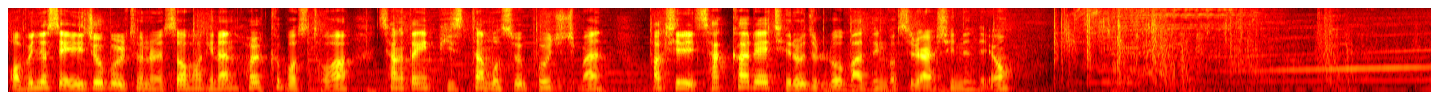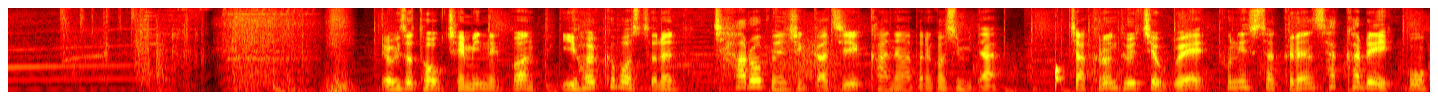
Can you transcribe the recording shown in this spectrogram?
어벤져스 에이지 오브 울트론에서 확인한 헐크버스터와 상당히 비슷한 모습을 보여주지만 확실히 사카르의 재료들로 만든 것을 알 수 있는데요. 여기서 더욱 재밌는 건 이 헐크버스터는 차로 변신까지 가능하다는 것입니다. 자, 그럼 도대체 왜 토니 스타크는 사카르에 있고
